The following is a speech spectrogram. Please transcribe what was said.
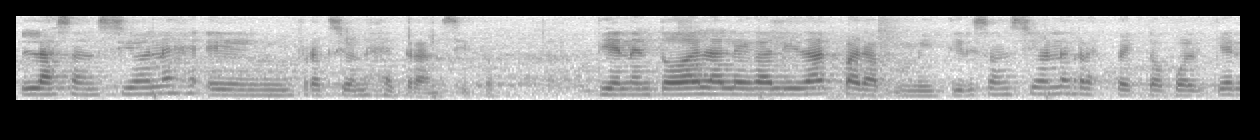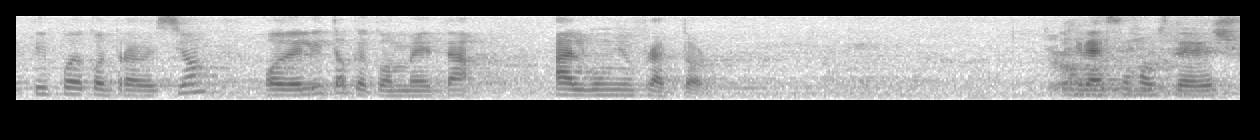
las sanciones en infracciones de tránsito. Tienen toda la legalidad para emitir sanciones respecto a cualquier tipo de contravención o delito que cometa algún infractor. Gracias a ustedes.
